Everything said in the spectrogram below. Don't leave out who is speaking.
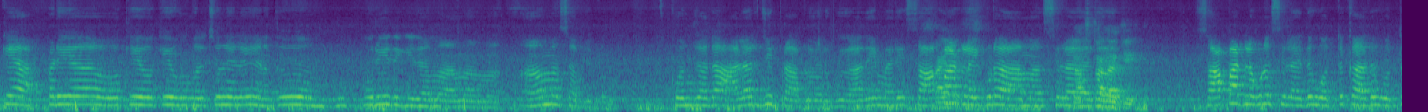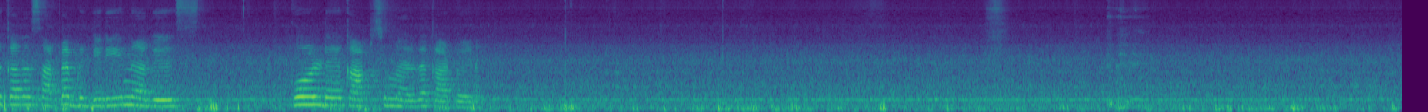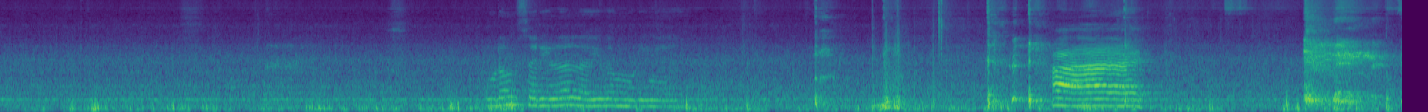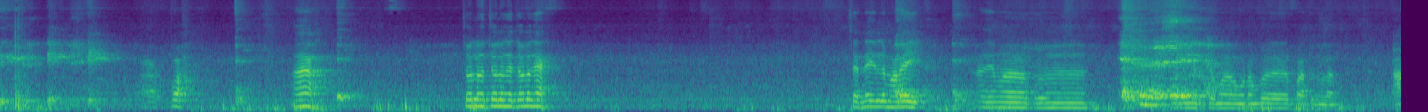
Speaker 1: Okay அப்படியா? Okay okay. உங்கள் சூழ்நிலை எனக்கு புரியுது கீதாம்மா ஆமாம் ஆமாம் ஆமாம் சாப்பிட்டு கொஞ்சம் அதான் அலர்ஜி ப்ராப்ளம் இருக்குது அதே மாதிரி சாப்பாட்டில் கூட ஆமாம் சில சாப்பாட்டில் கூட சில இது ஒத்துக்காது. ஒத்துக்காத சாப்பிட்டா அப்படி திடீர்னு அது கோல்டு காப்ஸ் மாதிரி தான் காட்டும் எனக்கு உடம்பு சரியில்லை லைவை முடிங்க.
Speaker 2: ஹாய் அப்பா. ஆ. சொல்லுங்க சொல்லுங்க சொல்லுங்க. சென்னையில் மழை. அதே மாதிரி இருக்குமா? உடம்பு பார்த்துக்கலாம்.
